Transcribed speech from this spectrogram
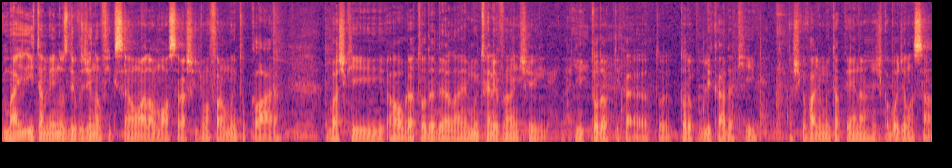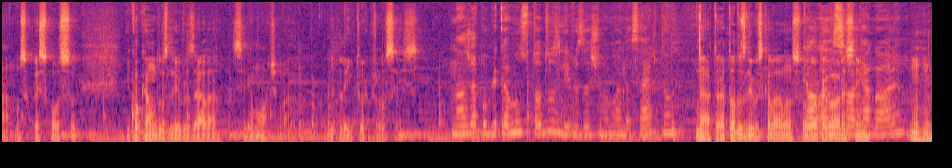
Mas, e também nos livros de não ficção ela mostra, acho que de uma forma muito clara. Eu acho que a obra toda dela é muito relevante e toda, toda publicada aqui. Acho que vale muito a pena. A gente acabou de lançar no seu pescoço e qualquer um dos livros dela seria uma ótima leitura para vocês. Nós já publicamos todos os livros da Chimamanda, certo? Não, to- todos os livros que ela lançou Que ela até agora, lançou sim. até agora. Uhum.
